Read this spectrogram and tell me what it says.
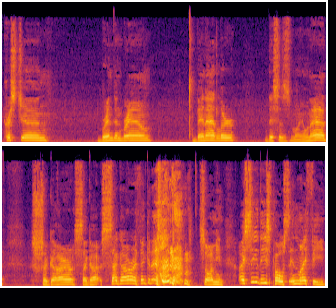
Christian, Brendan Brown, Ben Adler. This is my own ad. Sagar, Sagar, Sagar, I think it is. so, I mean, I see these posts in my feed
